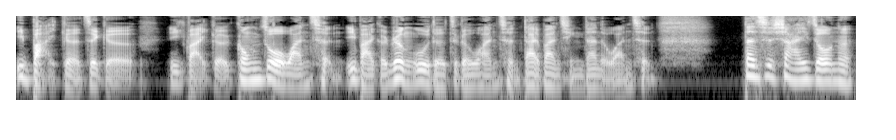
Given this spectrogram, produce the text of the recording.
一百个这个一百个工作完成，一百个任务的这个完成代办清单的完成。但是下一周呢，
